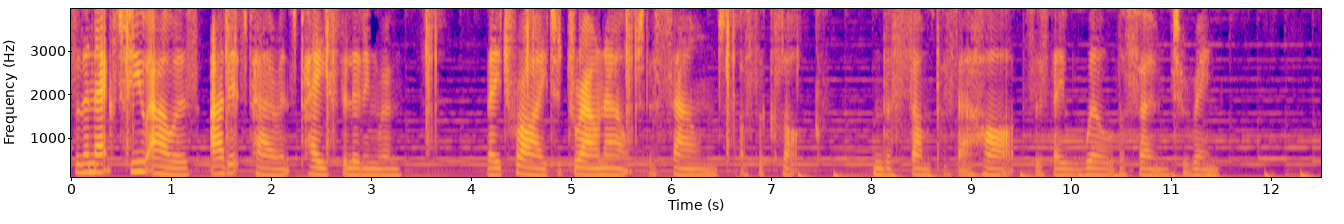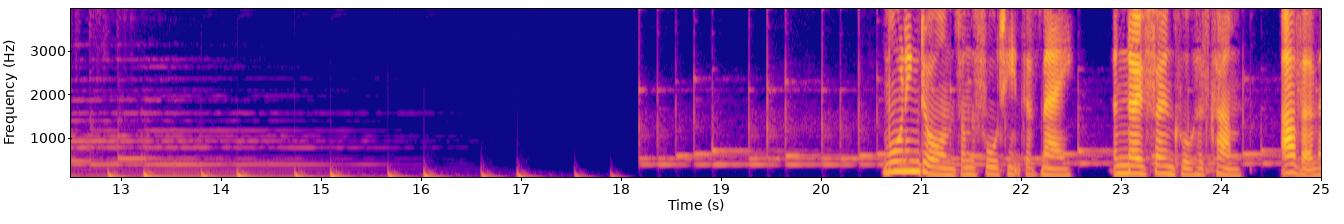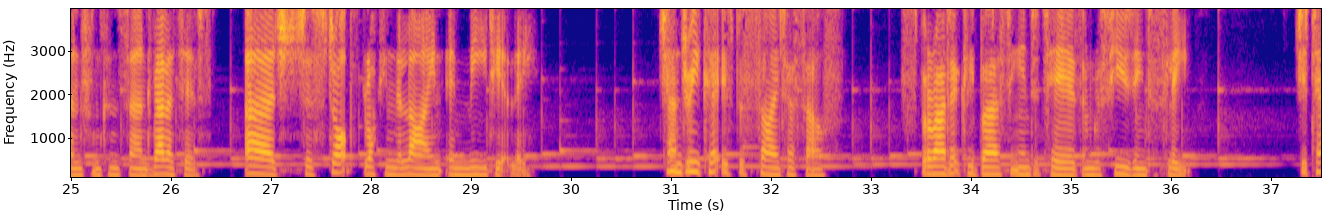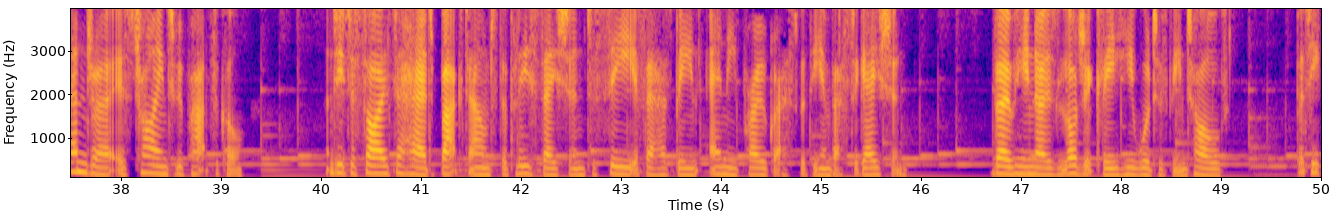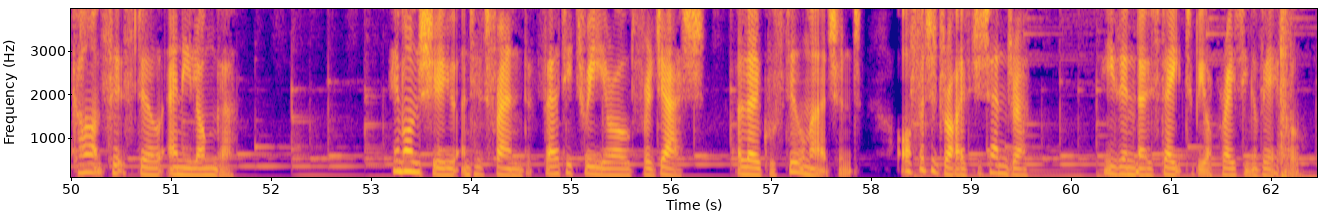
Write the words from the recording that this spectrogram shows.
For the next few hours, Adit's parents pace the living room. They try to drown out the sound of the clock and the thump of their hearts as they will the phone to ring. Morning dawns on the 14th of May, and no phone call has come, other than from concerned relatives, urged to stop blocking the line immediately. Chandrika is beside herself, sporadically bursting into tears and refusing to sleep. Jitendra is trying to be practical, and he decides to head back down to the police station to see if there has been any progress with the investigation. Though he knows logically he would have been told, but he can't sit still any longer. Himanshu and his friend, 33 year old Vrajesh, a local steel merchant, offer to drive Jitendra. He's in no state to be operating a vehicle.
